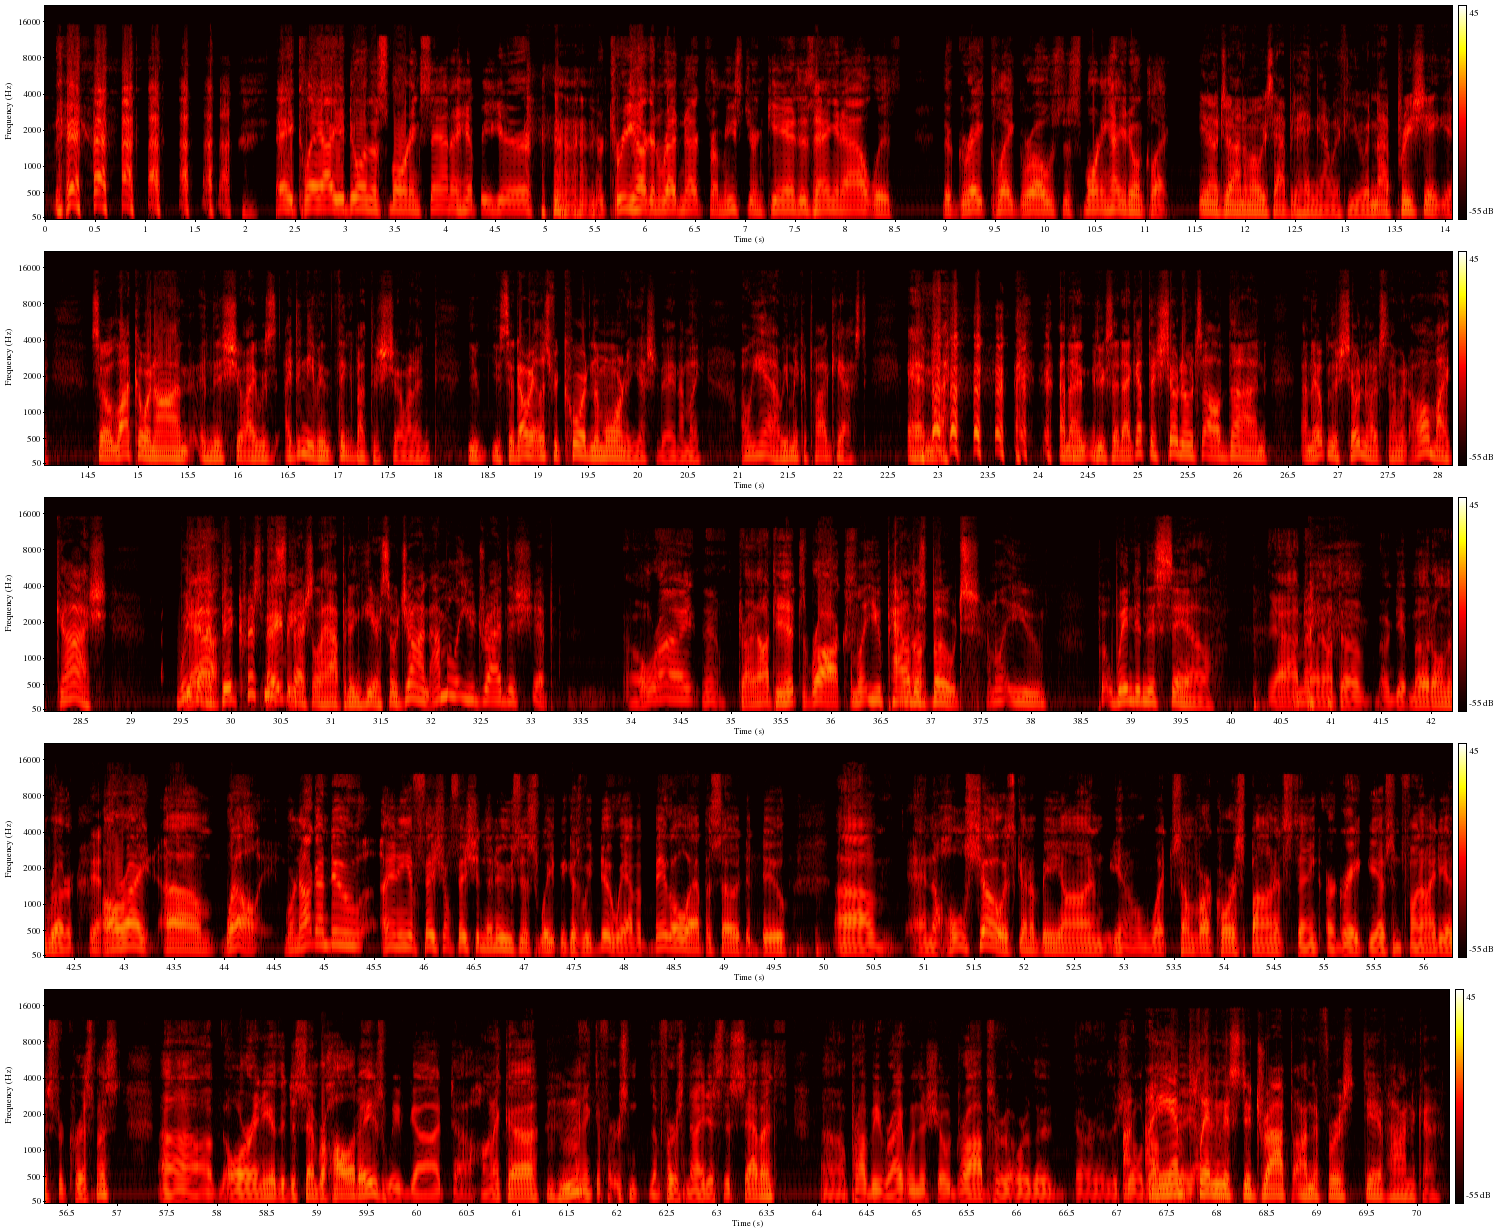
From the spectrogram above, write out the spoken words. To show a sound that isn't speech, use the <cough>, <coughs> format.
<laughs> Hey Clay, how you doing this morning? Santa hippie here, <laughs> your tree hugging redneck from Eastern Kansas, hanging out with the great Clay Groves this morning. How you doing, Clay? You know, John, I'm always happy to hang out with you, and I appreciate you. So a lot going on in this show. I was I didn't even think about this show, and I you you said, all right, let's record in the morning yesterday, and I'm like, oh yeah, we make a podcast, and uh, <laughs> <laughs> and I you said I got the show notes all done, and I opened the show notes, and I went, oh my gosh, we got a big Christmas maybe. special happening here. So John, I'm gonna let you drive this ship. All right. Yeah. Try not to hit the rocks. I'm gonna let you paddle this boat. I'm gonna let you put wind in this sail. Yeah, try not to uh, get mud on the rudder. <laughs> Yeah. All right. Um, well, we're not going to do any official fish in the news this week because we do. We have a big old episode to do. Um, and the whole show is going to be on, you know, what some of our correspondents think are great gifts and fun ideas for Christmas uh, or any of the December holidays. We've got uh, Hanukkah. Mhm. I think the first the first night is the seventh. Uh, probably right when the show drops, or, or the or the show. I the am planning after. this to drop on the first day of Hanukkah.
